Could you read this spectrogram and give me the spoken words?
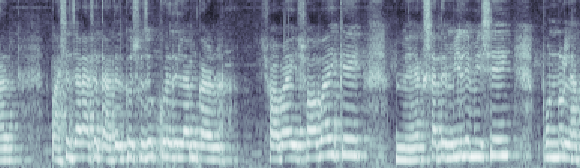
আর পাশে যারা আছে তাদেরকেও সুযোগ করে দিলাম, কারণ সবাই সবাইকেই উম, একসাথে মিলেমিশেই পুণ্য লাভ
